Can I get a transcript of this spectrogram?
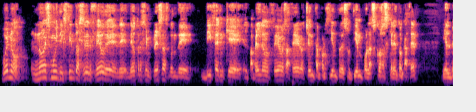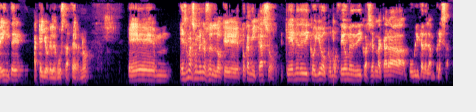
Bueno, no es muy distinto a ser el CEO de, de- de otras empresas donde dicen que el papel de un CEO es hacer 80% de su tiempo las cosas que le toca hacer y el 20% aquello que le gusta hacer, ¿no? Eh, es más o menos lo que toca mi caso. ¿Qué me dedico yo? Como CEO me dedico a ser la cara pública de la empresa.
